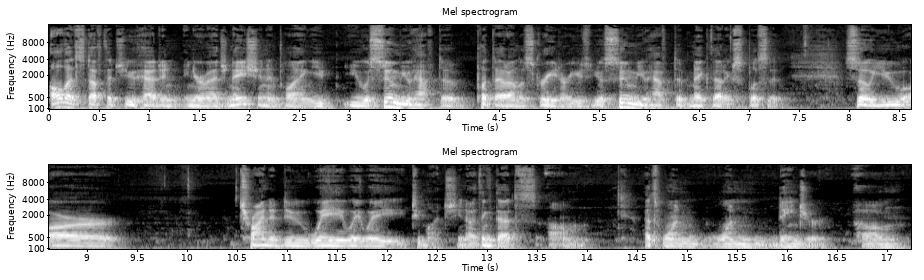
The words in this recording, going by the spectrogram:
all that stuff that you had in, in your imagination and playing. You you assume you have to put that on the screen, or you, you assume you have to make that explicit. So you are trying to do way way way too much. You know, I think that's um, that's one one danger. Um,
